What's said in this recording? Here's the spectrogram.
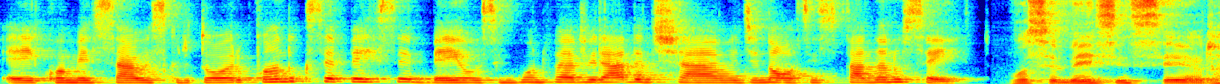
é, e começar o escritório, quando que você percebeu, assim, quando foi a virada de chave de, nossa, isso está dando certo? Vou ser bem sincero.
